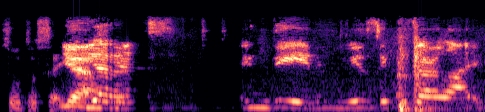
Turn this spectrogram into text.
so to say. Yeah. Yes. Indeed, music is our life.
